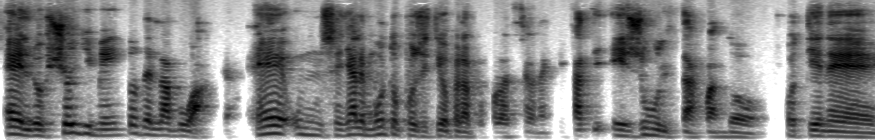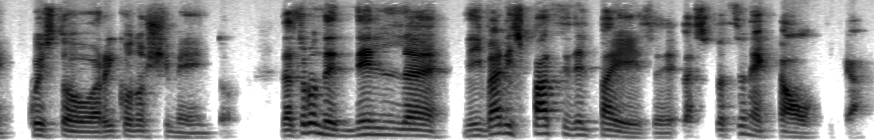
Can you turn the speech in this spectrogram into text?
è lo scioglimento della VH. È un segnale molto positivo per la popolazione, che infatti esulta quando ottiene questo riconoscimento. D'altronde nel, nei vari spazi del paese la situazione è caotica.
